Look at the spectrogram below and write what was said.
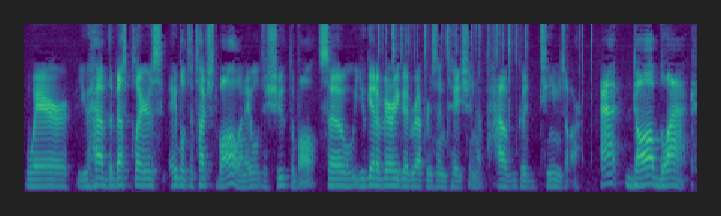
where you have the best players able to touch the ball and able to shoot the ball. So you get a very good representation of how good teams are at Daw Black.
